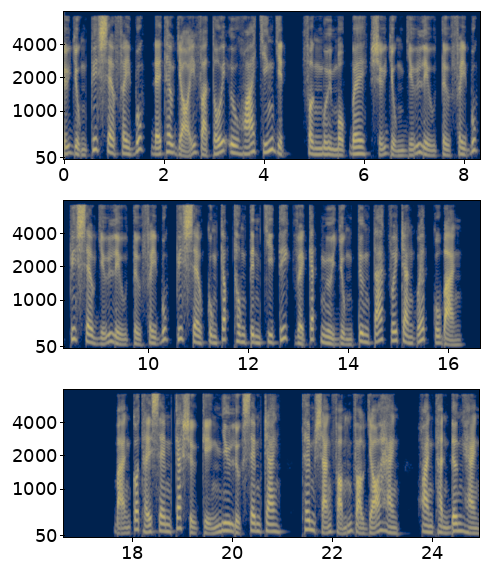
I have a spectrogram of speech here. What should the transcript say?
Sử dụng Pixel Facebook để theo dõi và tối ưu hóa chiến dịch. Phần 11b Sử dụng dữ liệu từ Facebook Pixel Dữ liệu từ Facebook Pixel cung cấp thông tin chi tiết về cách người dùng tương tác với trang web của bạn. Bạn có thể xem các sự kiện như lượt xem trang, thêm sản phẩm vào giỏ hàng, hoàn thành đơn hàng,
